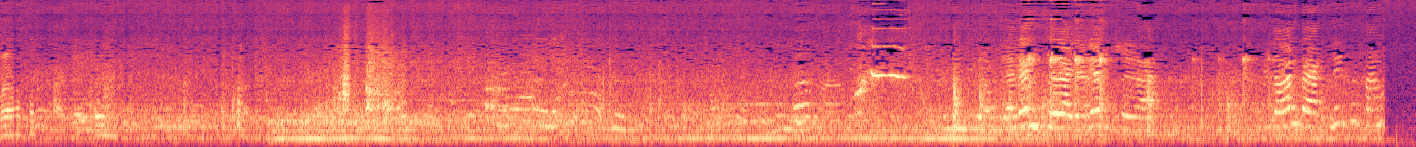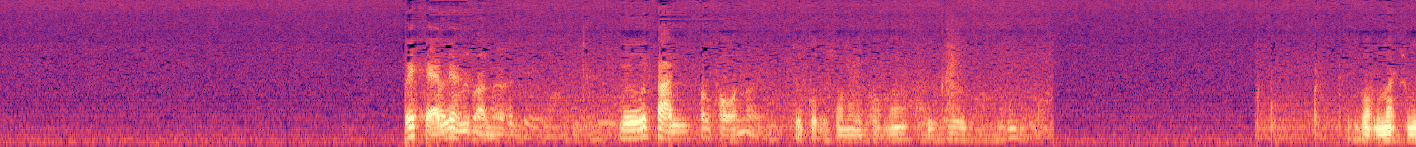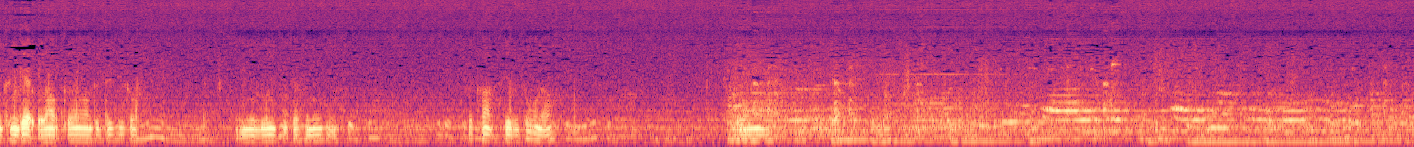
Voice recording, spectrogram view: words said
มาเขาถ่ายในเต้น อย่าเล่นเสืออย่าเล่นเสือเดินแบบนี้ขึ้นไป ไว้แขนเนี่ย มือสั่นเลย มือก็สั่น ต้องถอนหน่อย Just got this on at the top now. It's about the maximum you can get without going on to digital. And you lose the definition. I can't see it at all now. Yeah.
